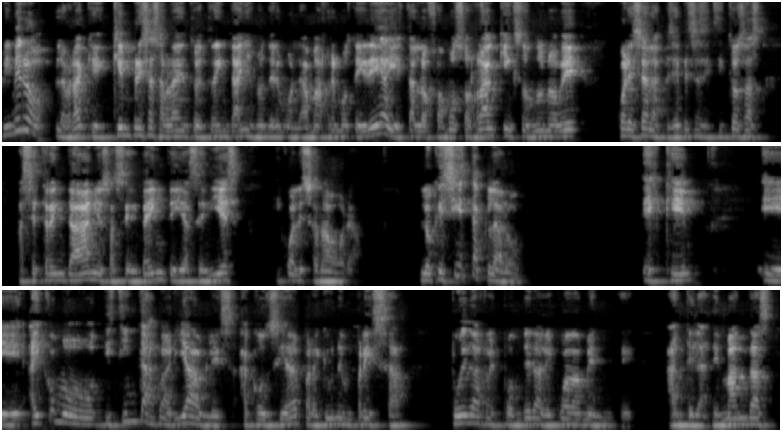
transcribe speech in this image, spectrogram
primero, la verdad que qué empresas habrá dentro de 30 años no tenemos la más remota idea y están los famosos rankings donde uno ve cuáles sean las empresas exitosas hace 30 años, hace 20 y hace 10 y cuáles son ahora. Lo que sí está claro es que eh, hay como distintas variables a considerar para que una empresa pueda responder adecuadamente ante las demandas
